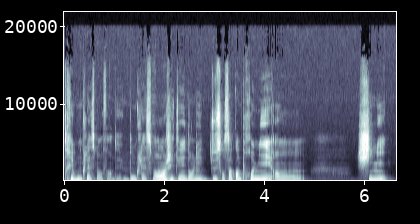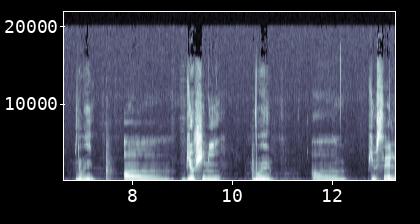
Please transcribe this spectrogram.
très bons classements, enfin des bons classements. J'étais dans les 250 premiers en chimie, Oui. en biochimie, Ouais. en biocell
